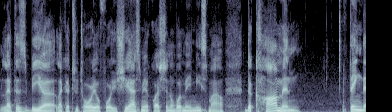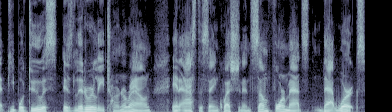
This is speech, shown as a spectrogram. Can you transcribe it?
let this be a like a tutorial for you. She asked me a question on what made me smile. The common thing that people do is is literally turn around and ask the same question. In some formats that works.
